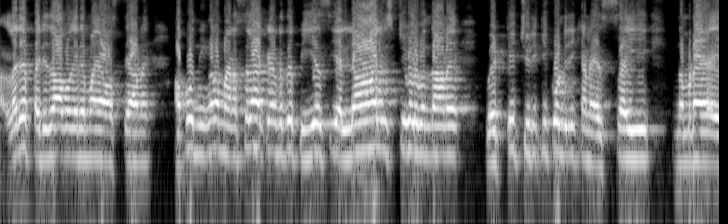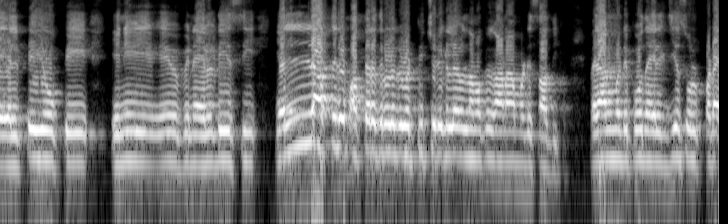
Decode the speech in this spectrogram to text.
വളരെ പരിതാപകരമായ അവസ്ഥയാണ്. അപ്പോൾ നിങ്ങൾ മനസ്സിലാക്കേണ്ടത് പി എസ് സി എല്ലാ ലിസ്റ്റുകളും എന്താണ്? വെട്ടിച്ചുരുക്കിക്കൊണ്ടിരിക്കുകയാണ്. എസ് ഐ നമ്മുടെ എൽ പി യു പി ഇനി പിന്നെ എൽ ഡി സി എല്ലാത്തിലും അത്തരത്തിലുള്ള വെട്ടിച്ചുരുക്കലുകൾ നമുക്ക് കാണാൻ വേണ്ടി സാധിക്കും. വരാൻ വേണ്ടി പോകുന്ന എൽ ജി എസ് ഉൾപ്പെടെ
